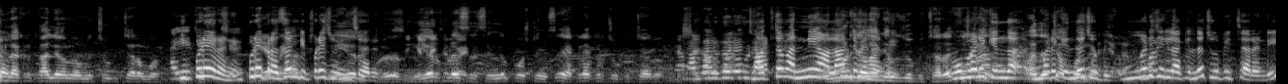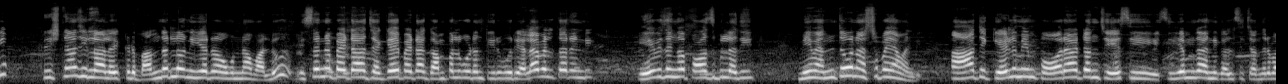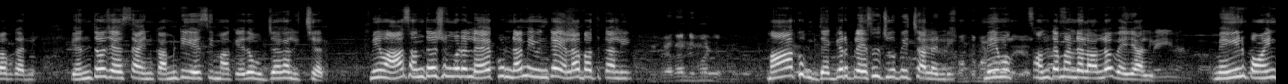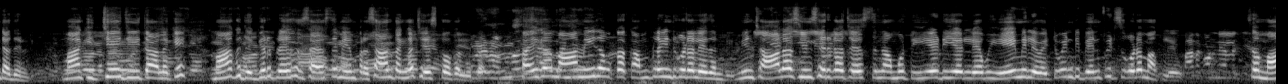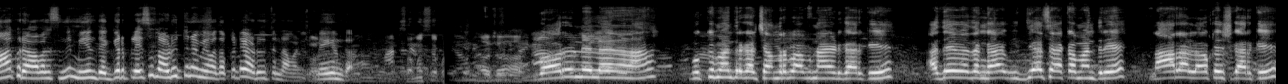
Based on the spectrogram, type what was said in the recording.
ఇప్పుడే రండి ఇప్పుడే ప్రజెంట్ ఇప్పుడే చూపించారు. మొత్తం అన్ని అలాంటివేనండి చూపించారా? ఉమ్మడి కింద ఉమ్మడి కింద. చూపి ఉమ్మడి జిల్లా కింద చూపించారండి. కృష్ణా జిల్లాలో ఇక్కడ బందర్లో నియర్ ఉన్న వాళ్ళు విసన్నపేట జగ్గయ్యపేట గంపలగూడెం తిరువూరు ఎలా వెళ్తారండి? ఏ విధంగా పాసిబుల్ అది? మేము ఎంతో నష్టపోయామండి. పాతికేళ్ళు మేము పోరాటం చేసి సీఎం గారిని కలిసి చంద్రబాబు గారిని ఎంతో చేస్తే ఆయన కమిటీ వేసి మాకేదో ఉద్యోగాలు ఇచ్చారు. మేము ఆ సంతోషం కూడా లేకుండా మేము ఇంకా ఎలా బతకాలి? మాకు దగ్గర ప్లేసులు చూపించాలండి. మేము సొంత మండలాల్లో వేయాలి. మెయిన్ పాయింట్ అదండి. మాకు ఇచ్చే జీతాలకి మాకు దగ్గర ప్లేసెస్ వేస్తే మేము ప్రశాంతంగా చేసుకోగలుగుతాం. పైగా మా మీద ఒక కంప్లైంట్ కూడా లేదండి. మేము చాలా సిన్సియర్గా చేస్తున్నాము టీఏడిఏ లేవు ఏమీ లేవు. ఎటువంటి బెనిఫిట్స్ కూడా మాకు లేవు. సో మాకు రావాల్సింది మేము దగ్గర ప్లేసెస్ అడుగుతున్నాం మేము అదొక్కటే అడుగుతున్నామండి మెయిన్గా గౌరవ గౌరవనీయులైన ముఖ్యమంత్రి గారు చంద్రబాబు నాయుడు గారికి అదేవిధంగా విద్యాశాఖ మంత్రి నారా లోకేష్ గారికి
